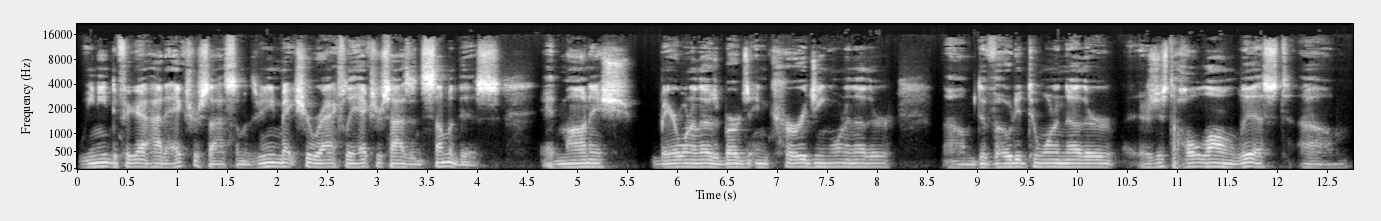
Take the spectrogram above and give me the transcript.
we need to figure out how to exercise some of this. We need to make sure we're actually exercising some of this. Admonish, bear one of those birds, encouraging one another, um, devoted to one another. There's just a whole long list. Um,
